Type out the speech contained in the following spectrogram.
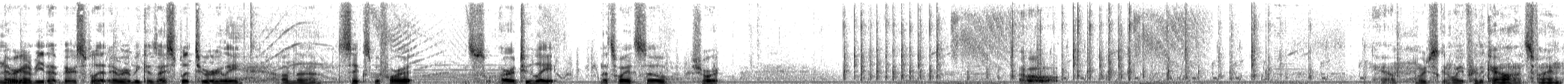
I'm never going to beat that bear split ever because I split too early on the 6 before it, or too late. That's why it's so short. Oh. Yeah, we're just going to wait for the cow. That's fine.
